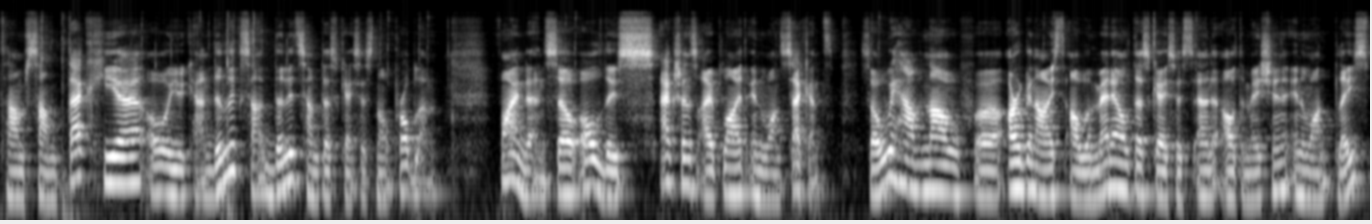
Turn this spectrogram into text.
some some tag here or you can delete some delete some test cases no problem. Fine then. So all these actions I applied in one second. So we have now uh, organized our manual test cases and automation in one place.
